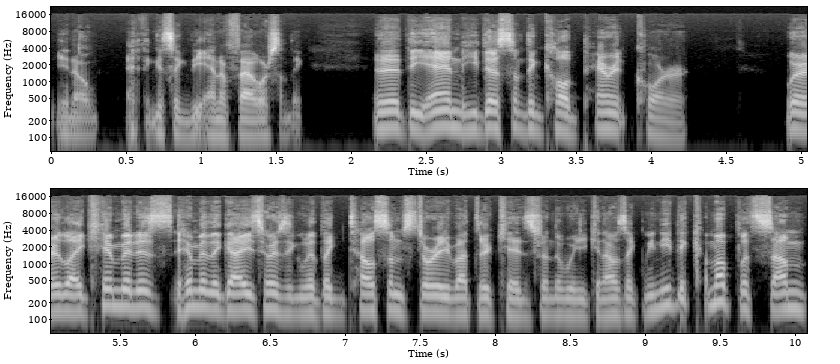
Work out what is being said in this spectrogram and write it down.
you know, I think it's like the NFL or something. And at the end, he does something called Parent Corner, where like him and his him and the guy he's hosting with like tell some story about their kids from the week. And I was like, we need to come up with some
